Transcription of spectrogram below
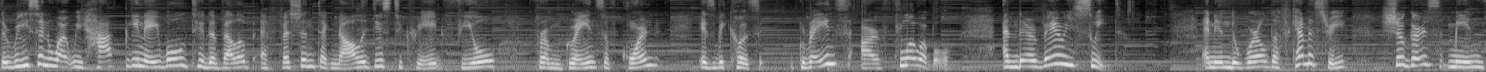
The reason why we have been able to develop efficient technologies to create fuel from grains of corn is because grains are flowable and they're very sweet. And in the world of chemistry, sugars means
